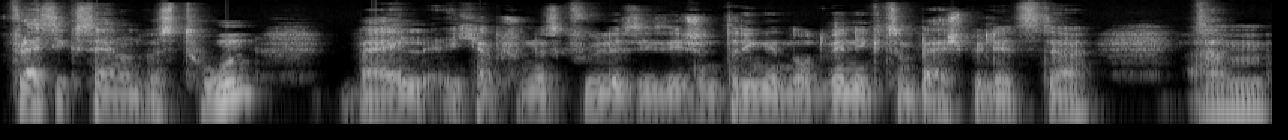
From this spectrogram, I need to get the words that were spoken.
fleißig sein und was tun, weil ich habe schon das Gefühl, es ist eh schon dringend notwendig, zum Beispiel jetzt äh, ähm,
